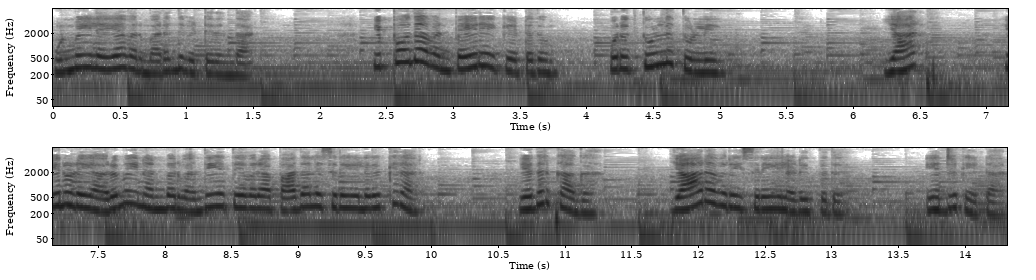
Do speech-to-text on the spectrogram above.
உண்மையிலேயே அவர் மறந்து விட்டிருந்தார் இப்போது அவன் பெயரை கேட்டதும் ஒரு துள்ளு துள்ளி யார்? என்னுடைய அருமை நண்பர் வந்தியத்தேவரா பாதாள சிறையில் இருக்கிறார். எதற்காக? யார் அவரை சிறையில் அடைத்தது? என்று கேட்டார்.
